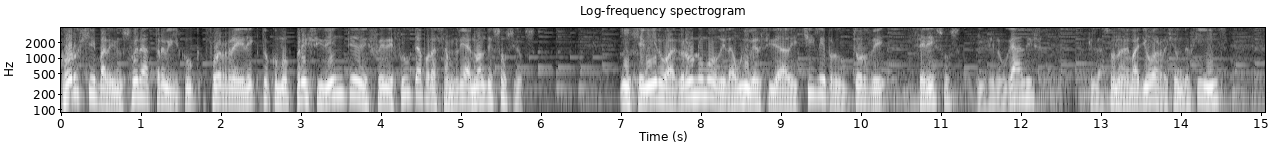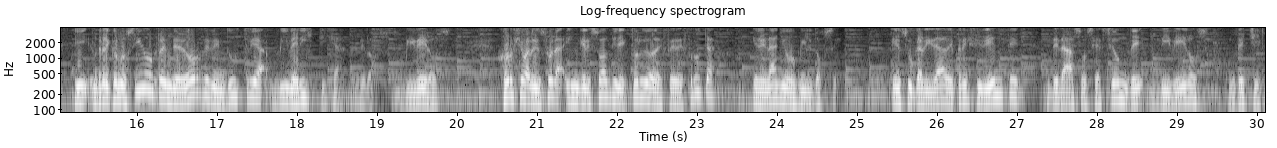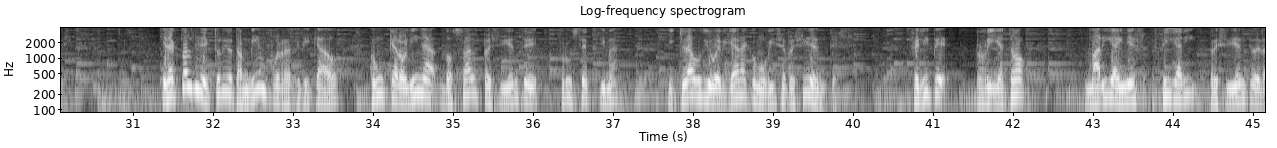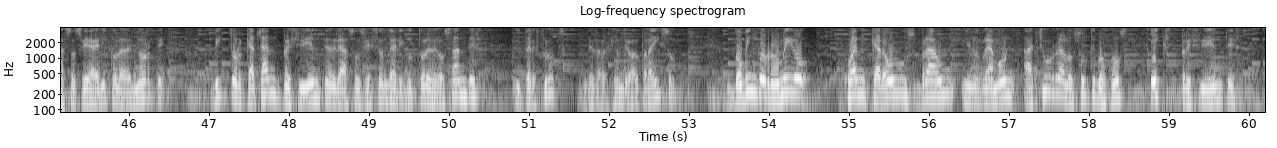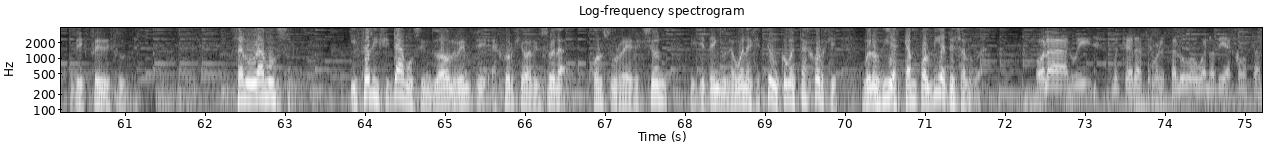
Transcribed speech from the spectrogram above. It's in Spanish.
Jorge Valenzuela Trevilcook fue reelecto como presidente de Fede Fruta por Asamblea Anual de Socios. Ingeniero agrónomo de la Universidad de Chile, productor de cerezos y de nogales en la zona de Mayoa, región de O'Higgins, y reconocido emprendedor de la industria viverística de los viveros. Jorge Valenzuela ingresó al directorio de Fede Fruta en el año 2012, en su calidad de presidente de la Asociación de Viveros de Chile. El actual directorio también fue ratificado con Carolina Dosal, presidente Fru Séptima, y Claudio Vergara como vicepresidentes. Felipe Rietor, María Inés Figari, presidente de la Sociedad Agrícola del Norte, Víctor Catán, presidente de la Asociación de Agricultores de los Andes, y Perfrut de la región de Valparaíso, Domingo Romero, Juan Carolus Brown y Ramón Achurra, los últimos dos expresidentes de Fede Fruta. Saludamos y felicitamos indudablemente a Jorge Valenzuela por su reelección y que tenga una buena gestión. ¿Cómo estás Jorge? Buenos días, Campo al Día te saluda. Hola Luis, muchas gracias por el saludo, buenos días, ¿cómo estás?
